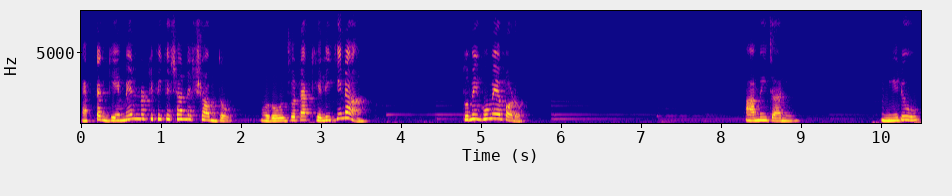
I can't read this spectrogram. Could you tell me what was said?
একটা গেমের নোটিফিকেশনের শব্দ। রোজ ওটা খেলি কি না? তুমি ঘুমিয়ে পড়ো। আমি জানি। নিরু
